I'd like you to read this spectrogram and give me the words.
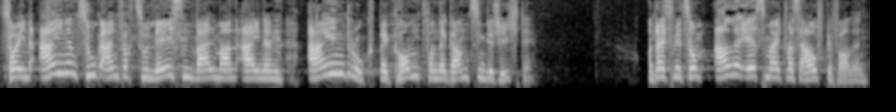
so in einem Zug einfach zu lesen, weil man einen Eindruck bekommt von der ganzen Geschichte. Und da ist mir zum allerersten Mal etwas aufgefallen.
